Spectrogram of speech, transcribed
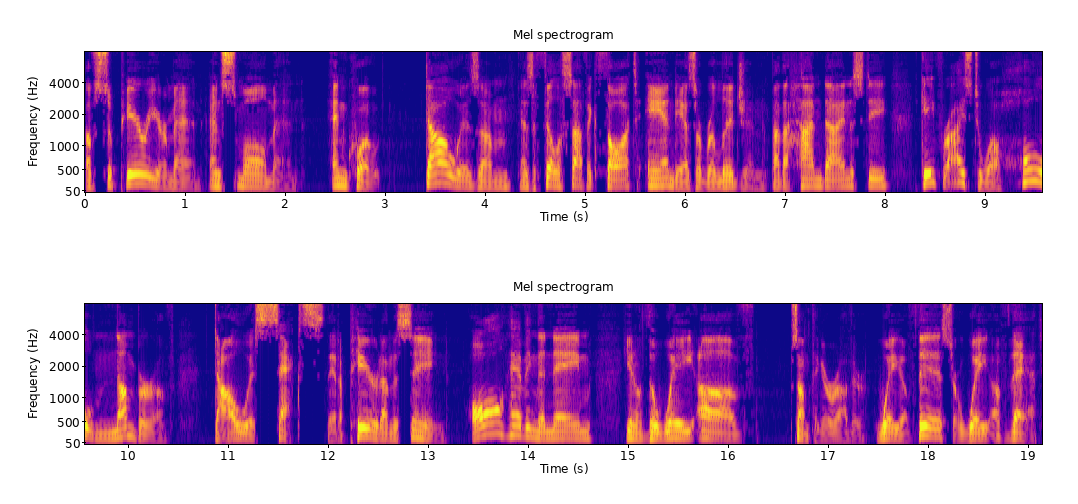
of superior men and small men? Taoism, as a philosophic thought and as a religion, by the Han Dynasty, gave rise to a whole number of Taoist sects that appeared on the scene, all having the name, you know, the way of something or other. Way of this or way of that.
